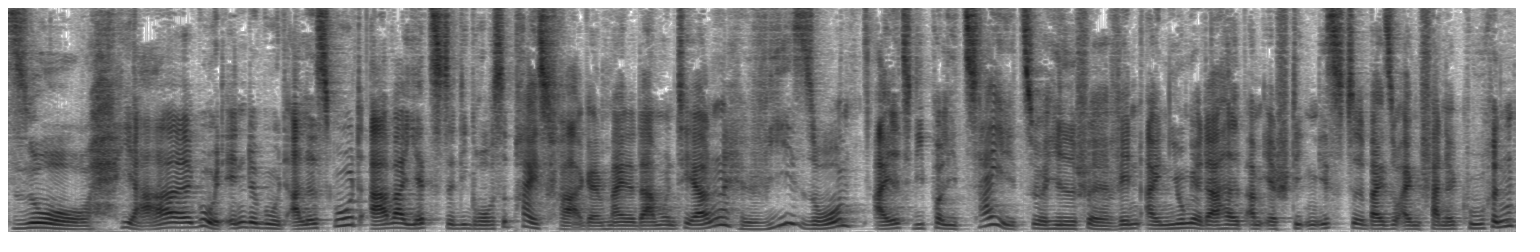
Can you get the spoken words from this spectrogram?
So, ja, gut, Ende gut, alles gut, aber jetzt die große Preisfrage, meine Damen und Herren. Wieso eilt die Polizei zur Hilfe, wenn ein Junge da halb am Ersticken ist bei so einem Pfannekuchen?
